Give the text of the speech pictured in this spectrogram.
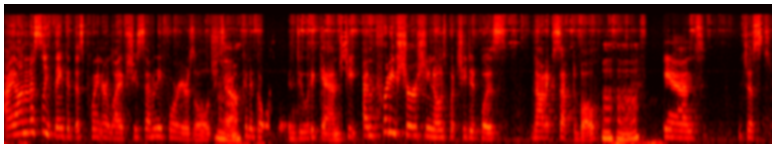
I honestly think at this point in her life, she's 74 years old. She's Yeah. not going to go and do it again. She, I'm pretty sure she knows what she did was not acceptable mm-hmm. and just,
